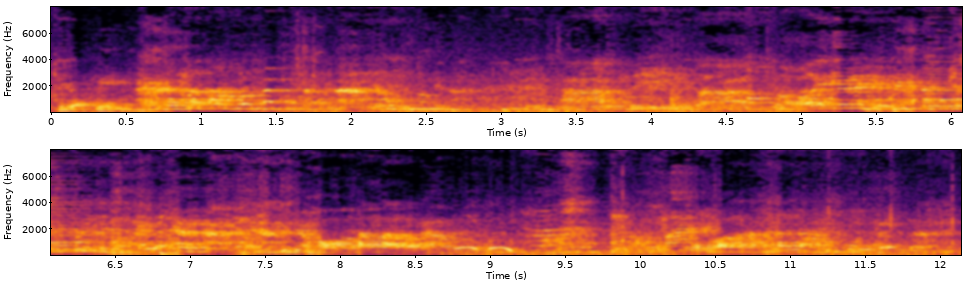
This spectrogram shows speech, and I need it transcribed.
เสืปิงห้าสี่สามสองเดี๋ยวขอตั้งหลักก่อนครับมาก่อน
